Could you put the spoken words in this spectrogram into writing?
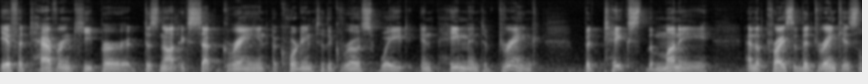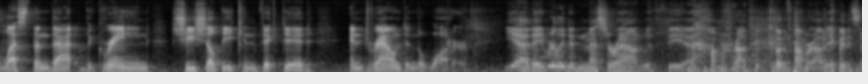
"If a tavern keeper does not accept grain according to the gross weight in payment of drink, but takes the money, and the price of the drink is less than that of the grain, she shall be convicted and drowned in the water." yeah, they really didn't mess around with the uh, Hammurabi code of Hammurabi. I mean, it's,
